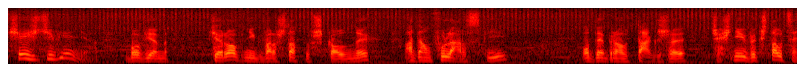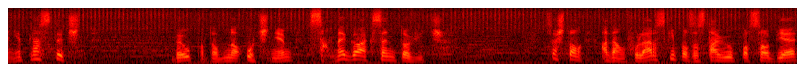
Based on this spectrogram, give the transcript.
się zdziwienia, bowiem kierownik warsztatów szkolnych Adam Fularski odebrał także wcześniej wykształcenie plastyczne. Był podobno uczniem samego Aksentowicza. Zresztą Adam Fularski pozostawił po sobie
